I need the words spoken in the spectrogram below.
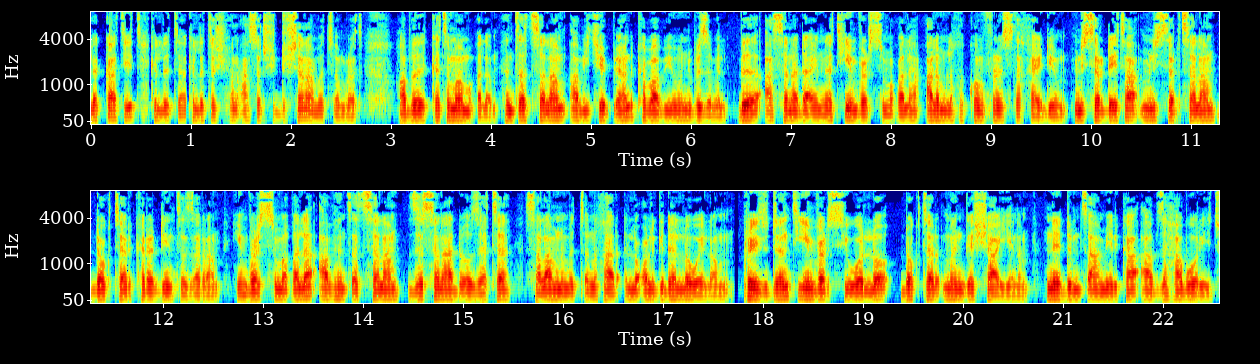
ለካቲት 22016 ዓ ም ኣብ ከተማ መቐለ ህንፀት ሰላም ኣብ ኢትዮጵያን ከባቢኡን ብዝብል ብኣሰናዳኢነት ዩኒቨርሲቲ መቐለ ዓለም ለኸ ኮንፈረንስ ተኻይዱ እዩ ሚኒስትር ዴታ ሚኒስትር ሰላም ዶክተር ከረዲን ተዘራ ዩኒቨርሲቲ መቐለ ኣብ ህንፀት ሰላም ዘሰናድኦ ዘተ ሰላም ንምጥንኻር ልዑል ግደ ኣለዎ ኢሎም። ፕሬዚደንት ዩኒቨርሲቲ ወሎ ዶክተር መንገሻ ኣየነ ንድምፂ ኣሜሪካ ኣብ ዝሃብዎ ሪኢቶ፣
